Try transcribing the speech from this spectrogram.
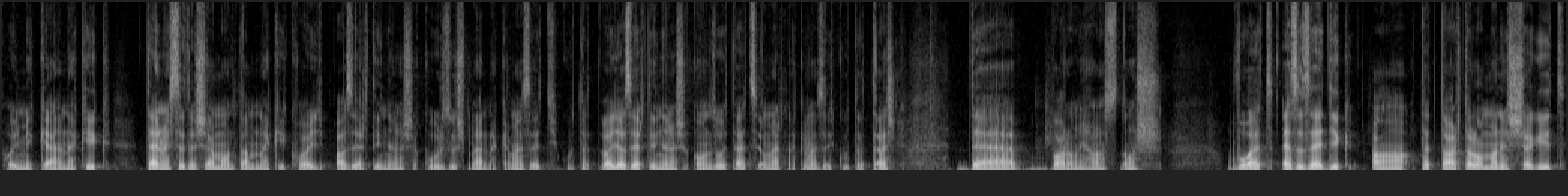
hogy mi kell nekik. Természetesen mondtam nekik, hogy azért ingyenes a kurzus, mert nekem ez egy kutat, vagy azért ingyenes a konzultáció, mert nekem ez egy kutatás, de baromi hasznos volt. Ez az egyik, a, tehát tartalomban is segít,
